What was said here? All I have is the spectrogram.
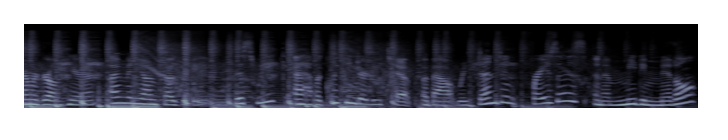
Grammar Girl here. I'm Mignon Fogarty. This week, I have a quick and dirty tip about redundant phrases and a meaty middle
